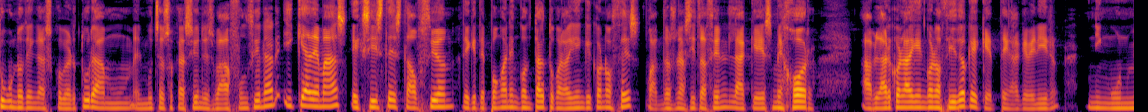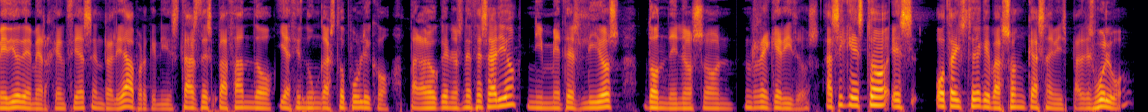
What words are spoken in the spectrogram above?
tú no tengas cobertura, mm, en muchas ocasiones va a funcionar y que además existe esta opción de que te pongan en contacto con alguien que conoces cuando es una situación en la que es mejor hablar con alguien conocido que que tenga que venir ningún medio de emergencias en realidad, porque ni estás desplazando y haciendo un gasto público para algo que no es necesario, ni metes líos donde no son requeridos. Así que esto es otra historia que pasó en casa de mis padres. Vuelvo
